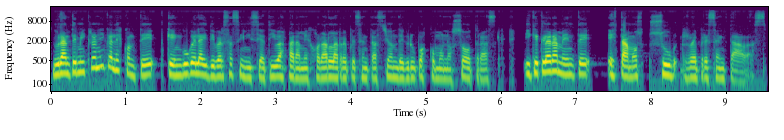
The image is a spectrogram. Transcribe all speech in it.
Durante mi crónica les conté que en Google hay diversas iniciativas para mejorar la representación de grupos como nosotras y que claramente estamos subrepresentadas.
